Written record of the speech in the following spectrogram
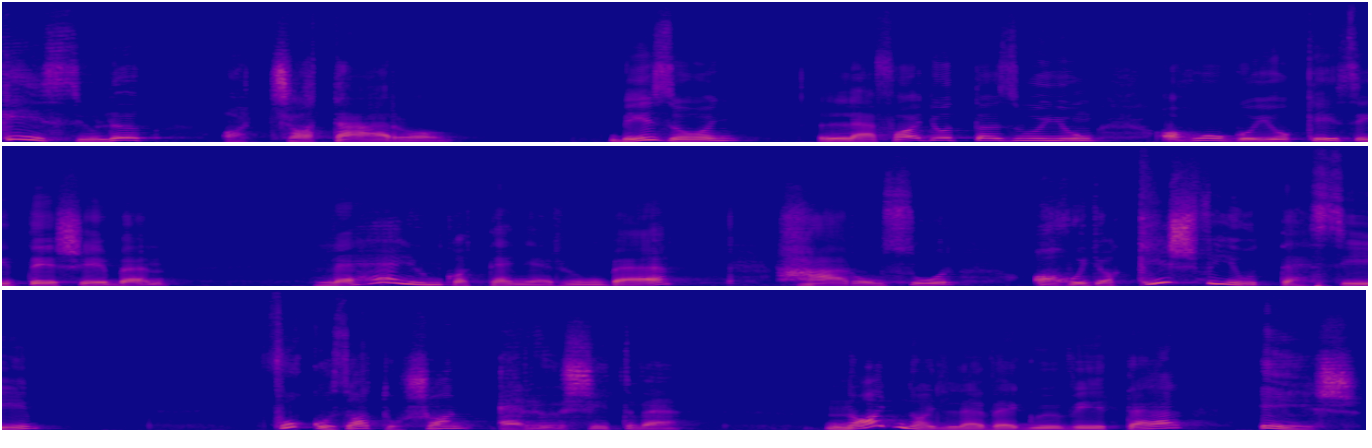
készülök a csatára. Bizony, lefagyott az ujjunk a hógolyók készítésében. Leheljünk a tenyerünkbe, háromszor, ahogy a kisfiú teszi, fokozatosan erősítve. Nagy-nagy levegővétel, és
